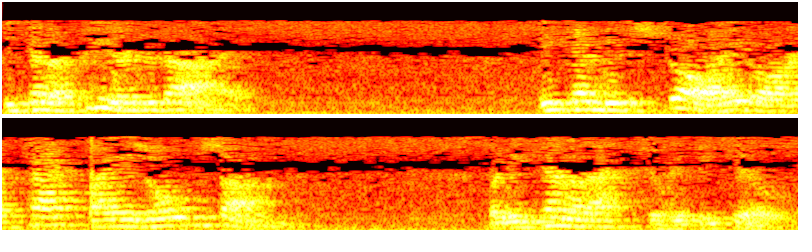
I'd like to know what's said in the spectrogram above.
He can appear to die. He can be destroyed or attacked by his own son, but he cannot actually be killed.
